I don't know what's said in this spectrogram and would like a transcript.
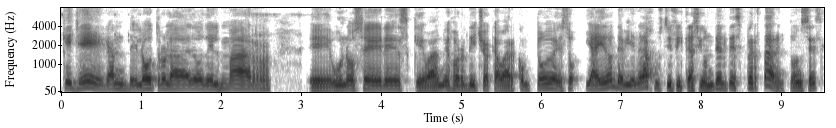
que llegan del otro lado del mar, eh, unos seres que van, mejor dicho, a acabar con todo eso, y ahí es donde viene la justificación del despertar. Entonces,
